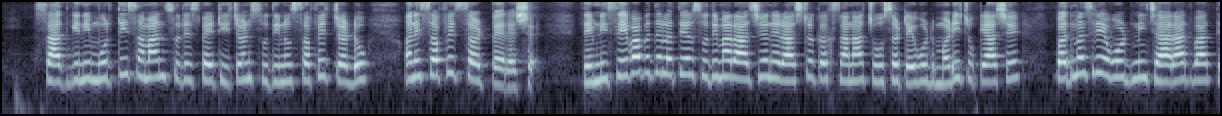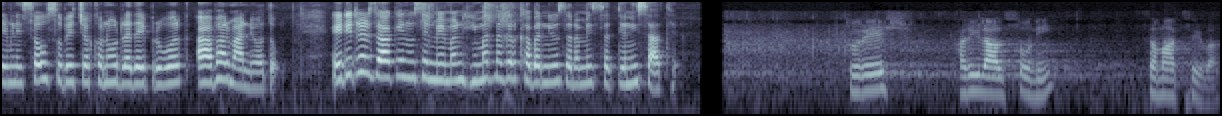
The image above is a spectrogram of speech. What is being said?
સાદગીની મૂર્તિ સમાન સુરેશભાઈ ટીચણ સુધીનો સફેદ ચડ્ડો અને સફેદ શર્ટ પહેરે છે. તેમની સેવા બદલ અત્યાર સુધીમાં રાજ્ય અને રાષ્ટ્ર કક્ષાના ચોસઠ એવોર્ડ મળી ચૂક્યા છે. પદ્મશ્રી એવોર્ડની જાહેરાત બાદ તેમણે સૌ શુભેચ્છકોનો હૃદયપૂર્વક આભાર માન્યો હતો. એડિટર ઝાકિર હુસેન મેમન, હિંમતનગર ખબર ન્યૂઝ, રમેશ સત્યની સાથે. સુરેશ હરિલાલ સોની, સમાજ સેવા.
